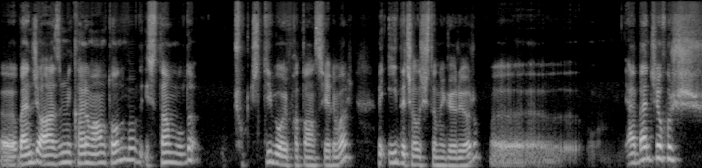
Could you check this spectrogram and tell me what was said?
E, bence Azmi Kara Mahmutoğlu'nun burada İstanbul'da çok ciddi bir oy potansiyeli var ve iyi de çalıştığını görüyorum. E, yani bence hoş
